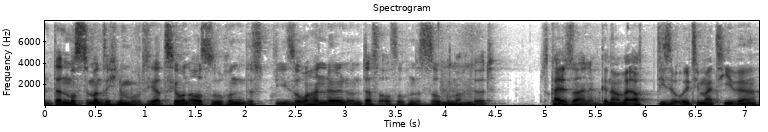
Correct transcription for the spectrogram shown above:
Und dann musste man sich eine Motivation aussuchen, dass die so handeln und das aussuchen, dass es so gemacht wird. Das kann Weil, sein, ja. Genau, weil auch diese ultimative,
